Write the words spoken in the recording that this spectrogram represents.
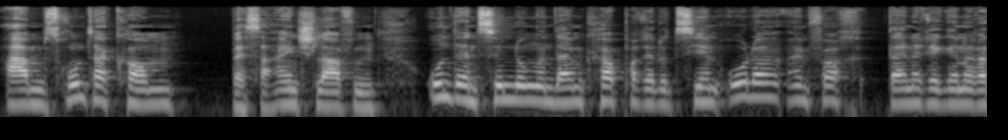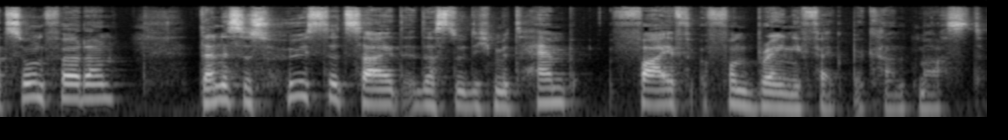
abends runterkommen, besser einschlafen und Entzündungen in deinem Körper reduzieren oder einfach deine Regeneration fördern? Dann ist es höchste Zeit, dass du dich mit Hemp 5 von Brain Effect bekannt machst.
